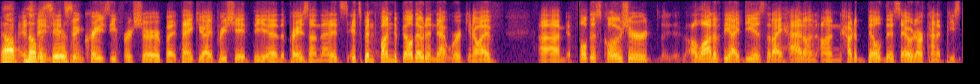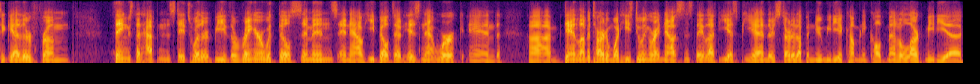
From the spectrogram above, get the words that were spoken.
no, It's no, been, but seriously, it's been crazy for sure. But thank you. I appreciate the uh, the praise on that. It's it's been fun to build out a network. You know, I've um, full disclosure, a lot of the ideas that I had on on how to build this out are kind of pieced together from things that happened in the states, whether it be the Ringer with Bill Simmons and how he built out his network, and um, Dan Le Batard and what he's doing right now since they left ESPN. They started up a new media company called Meadowlark Media,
